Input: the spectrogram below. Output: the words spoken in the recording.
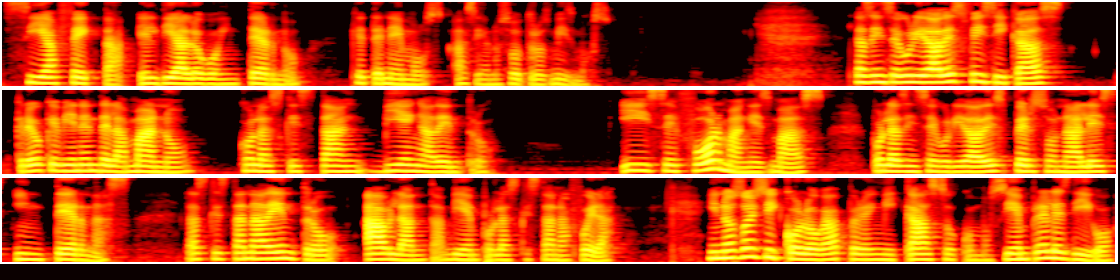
sí afecta el diálogo interno que tenemos hacia nosotros mismos. Las inseguridades físicas creo que vienen de la mano con las que están bien adentro y se forman, es más, por las inseguridades personales internas. Las que están adentro hablan también por las que están afuera. Y no soy psicóloga, pero en mi caso, como siempre les digo,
